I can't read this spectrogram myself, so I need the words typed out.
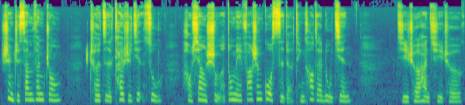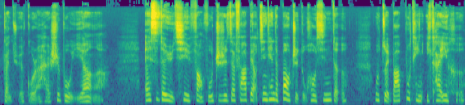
甚至三分钟。车子开始减速，好像什么都没发生过似的，停靠在路肩。机车和汽车感觉果然还是不一样啊。S 的语气仿佛只是在发表今天的报纸读后心得。我嘴巴不停一开一合，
